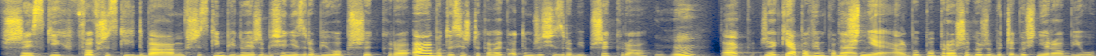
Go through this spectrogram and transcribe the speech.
wszystkich, o wszystkich dbam, wszystkim pilnuję, żeby się nie zrobiło przykro. A, bo to jest jeszcze kawałek o tym, że się zrobi przykro Mhm. tak? Że jak ja powiem komuś Tak. nie, albo poproszę go, żeby czegoś nie robił,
